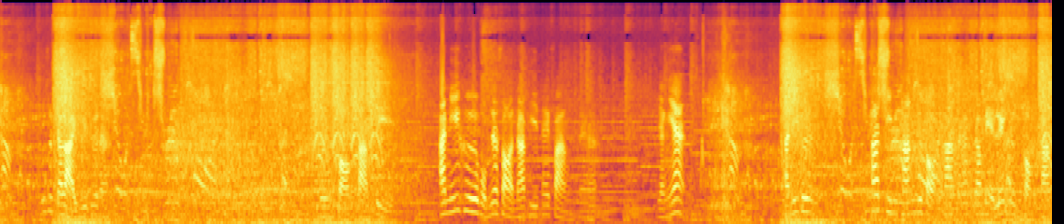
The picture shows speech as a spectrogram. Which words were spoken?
Come. รู้สึกจะหลายทิศด้วยนะ Show us your true form. หนึ่งสองสามสี่อันนี้คือผมจะสอนนับฮิตให้ฟังนะฮะ อย่างเงี้ย Come. อันนี้คือ Show us your ถ้ากิน true ครั้งคือสอง form. ครั้งนะดาเมจเลขหนึ่งสองครั้ง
